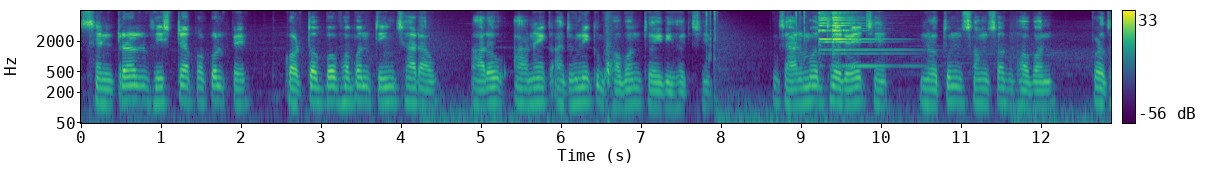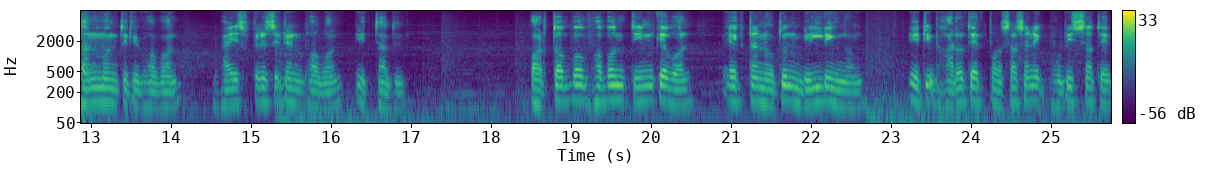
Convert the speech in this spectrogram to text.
সেন্ট্রাল ভিস্টা প্রকল্পে কর্তব্য ভবন তিন ছাড়াও আরও অনেক আধুনিক ভবন তৈরি হচ্ছে। যার মধ্যে রয়েছে নতুন সংসদ ভবন, প্রধানমন্ত্রী ভবন, ভাইস প্রেসিডেন্ট ভবন ইত্যাদি। কর্তব্য ভবন তিন কেবল একটা নতুন বিল্ডিং নয়, এটি ভারতের প্রশাসনিক ভবিষ্যতের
